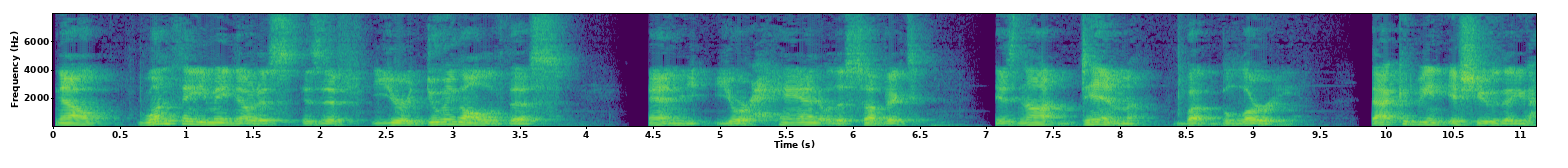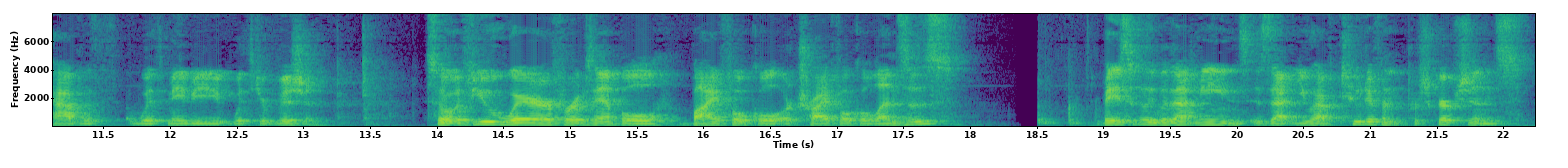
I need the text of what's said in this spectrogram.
Now, one thing you may notice is if you're doing all of this and your hand or the subject is not dim but blurry. That could be an issue that you have with, with maybe with your vision. So if you wear, for example, bifocal or trifocal lenses, basically what that means is that you have two different prescriptions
